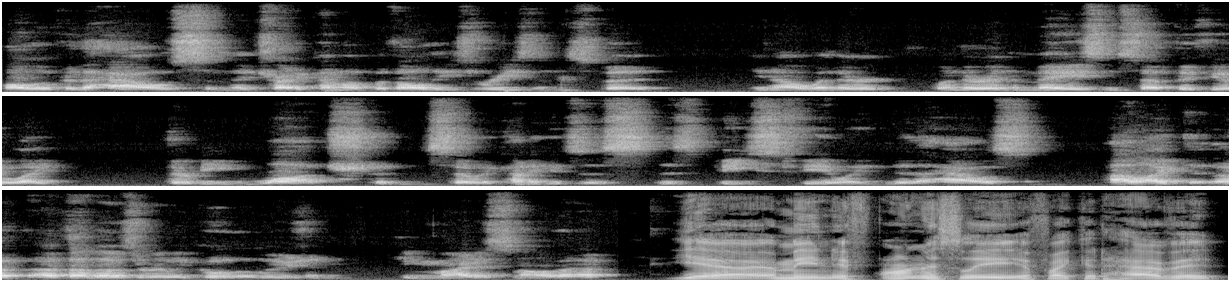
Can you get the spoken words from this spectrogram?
all over the house, and they try to come up with all these reasons. But you know, when they're when they're in the maze and stuff, they feel like they're being watched, and so it kind of gives this this beast feeling to the house. I liked it. I, I thought that was a really cool illusion, King Midas and all that. Yeah, I mean, if honestly, if I could have it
